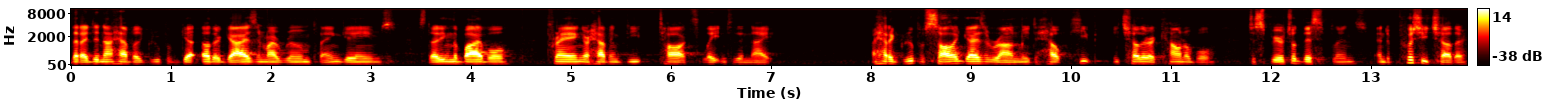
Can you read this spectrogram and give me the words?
that I did not have a group of other guys in my room playing games, studying the Bible, praying, or having deep talks late into the night. I had a group of solid guys around me to help keep each other accountable to spiritual disciplines and to push each other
